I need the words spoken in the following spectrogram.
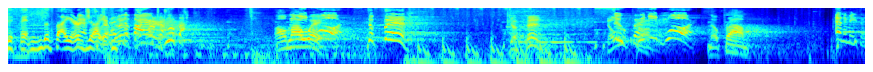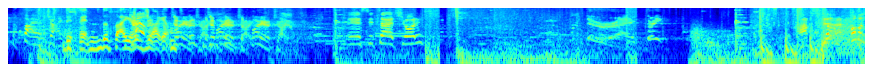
Defend the fire That's giant. what- Send the fire to group up! On We my need way. war! Defend! Defend! Super! We need war! No problem. Enemies at the fire giant! Defend the fire Kill- giant. Defend the fire giant! Fire giant! Hey, sit tight, shorty. Alright, three. Hot. Come on.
